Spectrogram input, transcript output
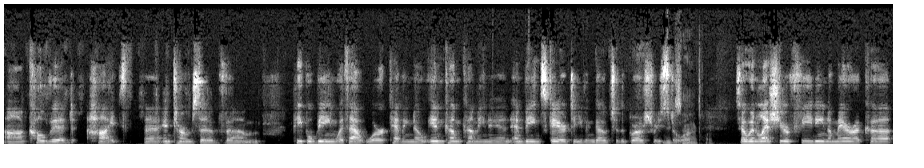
uh, COVID height uh, in terms of um, people being without work, having no income coming in, and being scared to even go to the grocery store. Exactly. So, unless you're feeding America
